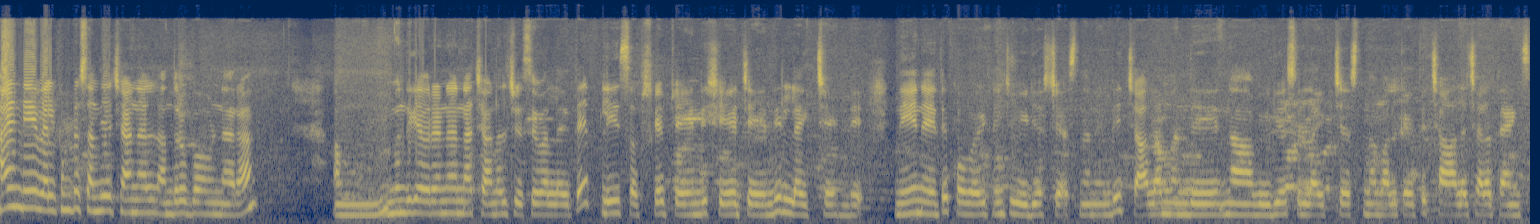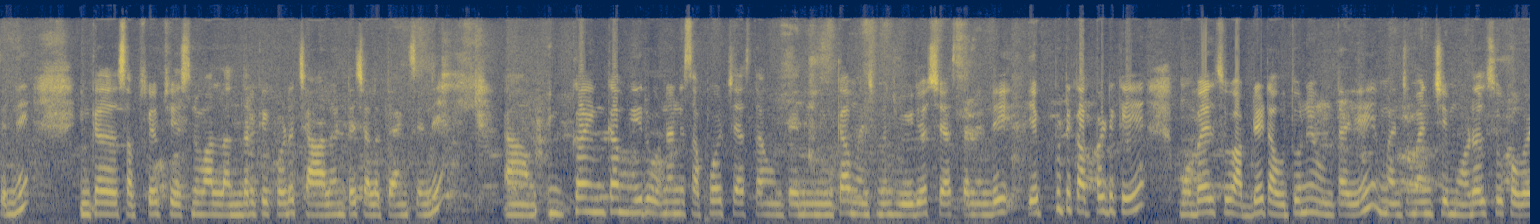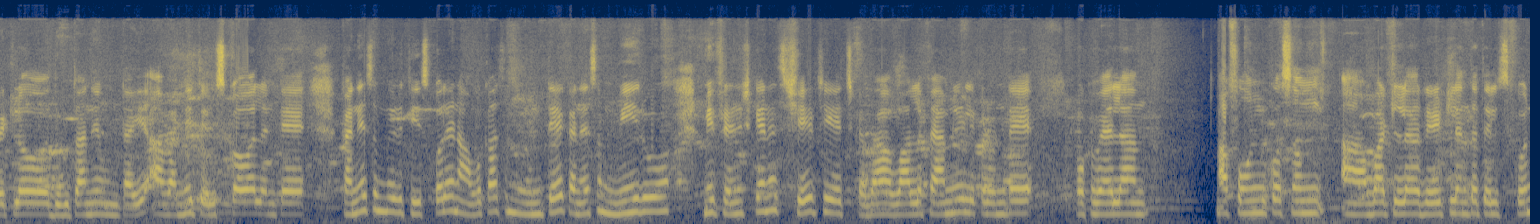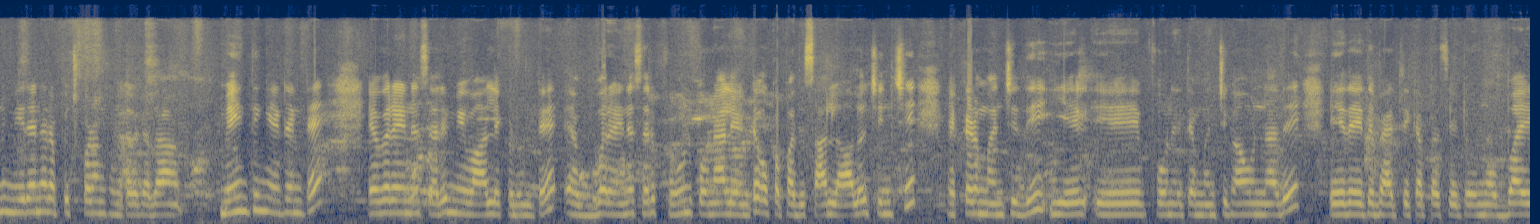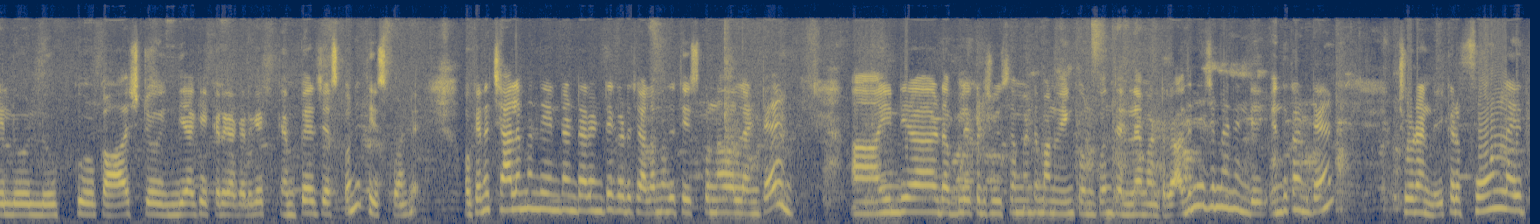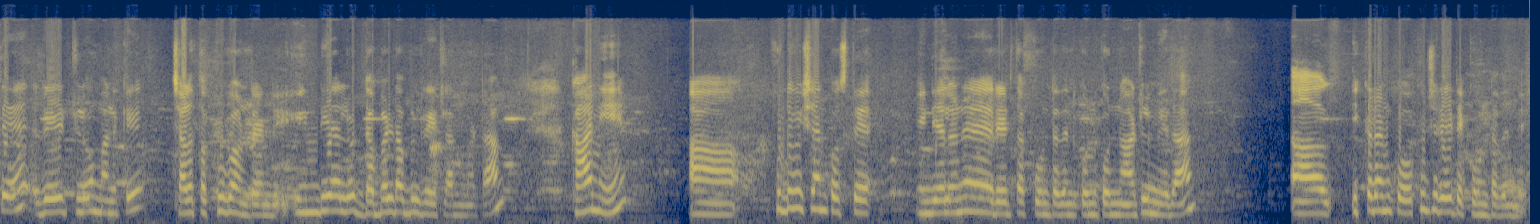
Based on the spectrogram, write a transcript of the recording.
Hi అండి welcome to Sandhya channel. అందరూ బాగున్నారా? ముందుగా ఎవరైనా నా ఛానల్ చూసే వాళ్ళైతే ప్లీజ్ సబ్స్క్రైబ్ చేయండి షేర్ చేయండి లైక్ చేయండి. నేనైతే కోవైట్ నుంచి వీడియోస్ చేస్తున్నానండి. చాలామంది నా వీడియోస్ లైక్ చేస్తున్న వాళ్ళకైతే చాలా చాలా థ్యాంక్స్ అండి. ఇంకా సబ్స్క్రైబ్ చేసిన వాళ్ళందరికీ కూడా చాలా అంటే చాలా థ్యాంక్స్ అండి. Um, ఇంకా ఇంకా మీరు నన్ను సపోర్ట్ చేస్తూ ఉంటే నేను ఇంకా మంచి మంచి వీడియోస్ చేస్తానండి. ఎప్పటికప్పటికి మొబైల్స్ అప్డేట్ అవుతూనే ఉంటాయి. మంచి మంచి మోడల్స్ కువైట్లో దిగుతూనే ఉంటాయి. అవన్నీ తెలుసుకోవాలంటే కనీసం మీరు తీసుకోలేని అవకాశం ఉంటే కనీసం మీరు మీ ఫ్రెండ్స్కైనా షేర్ చేయొచ్చు కదా. వాళ్ళ ఫ్యామిలీలు ఇక్కడ ఉంటే ఒకవేళ ఆ ఫోన్ల కోసం వాటి రేట్లు ఎంత తెలుసుకొని మీరైనా రప్పించుకోవడానికి ఉంటుంది కదా. మెయిన్ థింగ్ ఏంటంటే ఎవరైనా సరే మీ వాళ్ళు ఇక్కడ ఉంటే ఎవరైనా సరే ఫోన్ కొనాలి అంటే ఒక పదిసార్లు ఆలోచించి ఎక్కడ మంచిది ఏ ఏ ఫోన్ అయితే మంచిగా ఉన్నది ఏదైతే battery capacity mobile look cost ఇండియాకి ఇక్కడికి అక్కడికి కంపేర్ చేసుకొని తీసుకోండి. ఓకేనా? చాలామంది ఏంటంటారంటే ఇక్కడ చాలామంది తీసుకున్న వాళ్ళంటే ఇండియా డబ్బులు ఇక్కడ చూసామంటే మనం ఏం కొనుక్కొని తినలేమంటారు. అది నిజమేనండి. ఎందుకంటే చూడండి ఇక్కడ ఫోన్లు అయితే రేట్లు మనకి చాలా తక్కువగా ఉంటాయండి. ఇండియాలో డబల్ డబుల్ రేట్లు అనమాట కానీ ఫుడ్ విషయానికి వస్తే ఇండియాలోనే రేట్ తక్కువ ఉంటుందండి కొన్ని కొన్ని నాట్ల మీద. ఇక్కడ అనుకో కొంచెం రేట్ ఎక్కువ ఉంటుందండి.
